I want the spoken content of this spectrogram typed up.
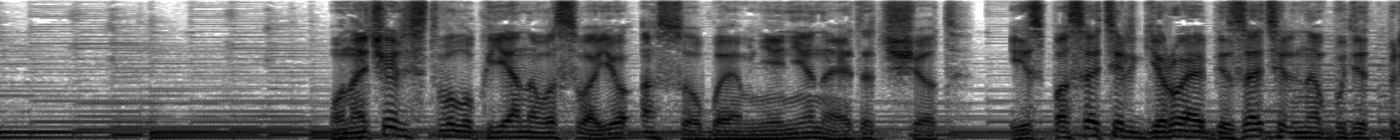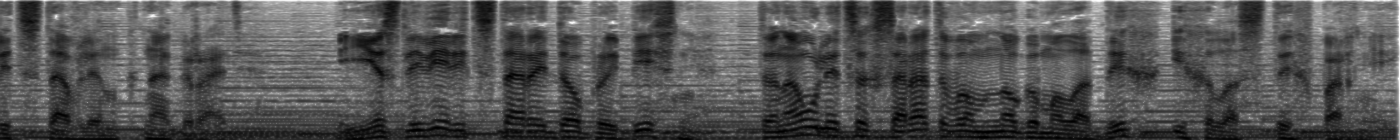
У начальства Лукьянова свое особое мнение на этот счет, и спасатель-герой обязательно будет представлен к награде. Если верить старой доброй песне, то на улицах Саратова много молодых и холостых парней.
